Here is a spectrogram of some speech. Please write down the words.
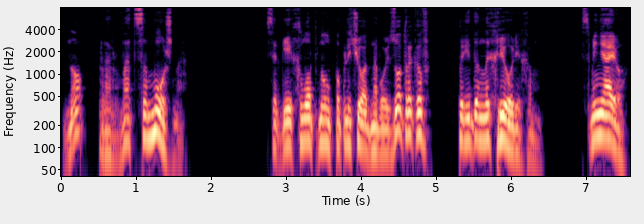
но прорваться можно. Сергей хлопнул по плечу одного из отроков, приданных Рерихом. «Сменяю!»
